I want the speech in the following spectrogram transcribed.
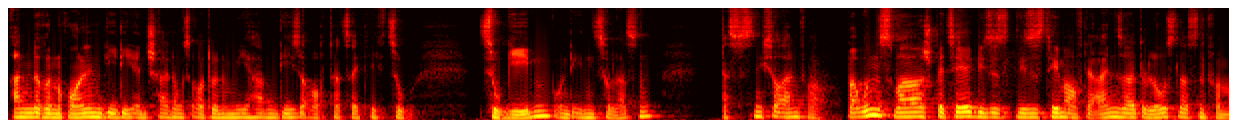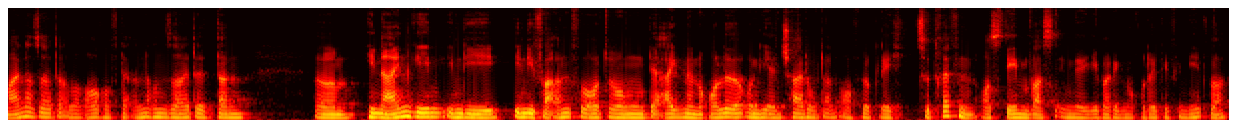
anderen Rollen, die die Entscheidungsautonomie haben, diese auch tatsächlich zu, zu geben und ihnen zu lassen? Das ist nicht so einfach. Bei uns war speziell dieses, dieses Thema auf der einen Seite loslassen von meiner Seite, aber auch auf der anderen Seite dann ähm, hineingehen in die, in die Verantwortung der eigenen Rolle und die Entscheidung dann auch wirklich zu treffen aus dem, was in der jeweiligen Rolle definiert war.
